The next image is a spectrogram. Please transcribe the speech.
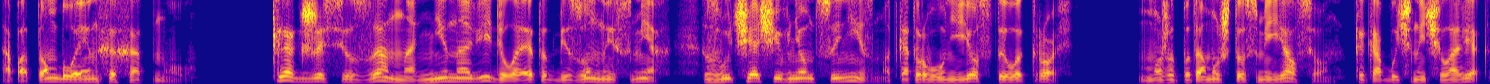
А потом Блейн хохотнул. Как же Сюзанна ненавидела этот безумный смех, звучащий в нем цинизм, от которого у нее стыла кровь. Может, потому что смеялся он, как обычный человек.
